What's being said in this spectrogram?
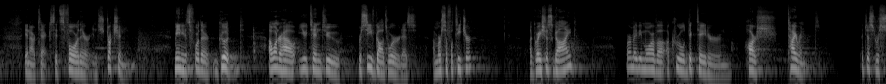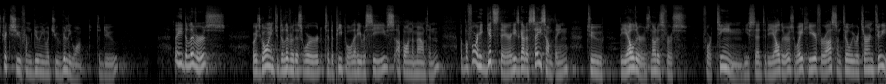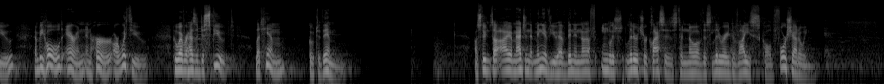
in our text. It's for their instruction, meaning it's for their good. I wonder how you tend to receive God's word as a merciful teacher, a gracious guide, or maybe more of a, a cruel dictator and harsh tyrant that just restricts you from doing what you really want to do. He delivers, or he's going to deliver this word to the people that he receives up on the mountain. But before he gets there, he's got to say something to the elders. Notice verse 14. He said to the elders, Wait here for us until we return to you. And behold, Aaron and Hur are with you. Whoever has a dispute, let him go to them. Now, students, I imagine that many of you have been in enough English literature classes to know of this literary device called foreshadowing.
